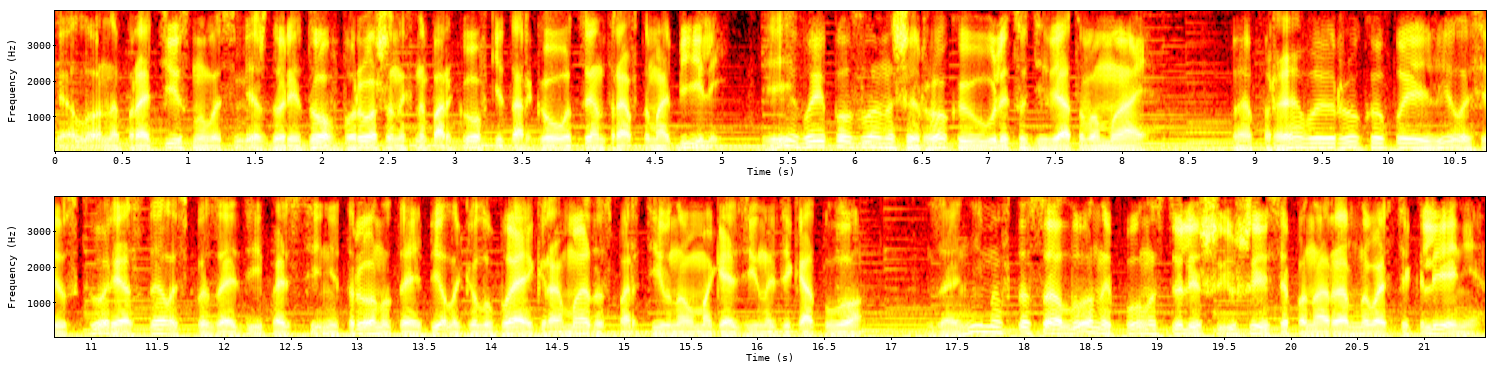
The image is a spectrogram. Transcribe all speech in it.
Колонна протиснулась между рядов брошенных на парковке торгового центра автомобилей и выползла на широкую улицу 9 мая. По правую руку появилась и вскоре осталась позади почти нетронутая бело-голубая громада спортивного магазина «Декатлон». За ним автосалоны, полностью лишившиеся панорамного остекления.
